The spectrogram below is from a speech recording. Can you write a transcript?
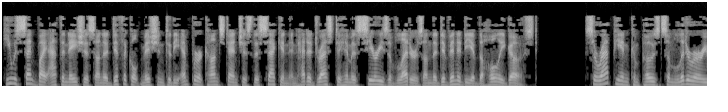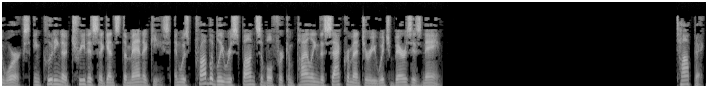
He was sent by Athanasius on a difficult mission to the Emperor Constantius II and had addressed to him a series of letters on the divinity of the Holy Ghost. Serapion composed some literary works including a treatise against the Manichees and was probably responsible for compiling the sacramentary which bears his name. Topic:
